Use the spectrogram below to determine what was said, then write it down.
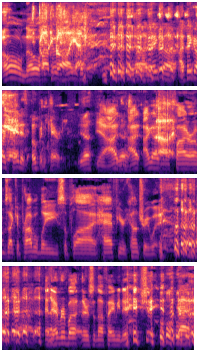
Oh no! I Blah, blah, yeah. Yeah, I think uh, I think our Yeah. state is open carry. Yeah. Yeah, I, Yeah. I, I got Uh, enough firearms I could probably supply half your country with, God. and everybody there's enough ammunition. Yeah,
